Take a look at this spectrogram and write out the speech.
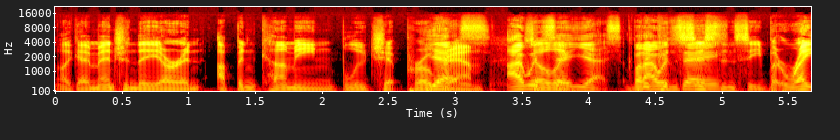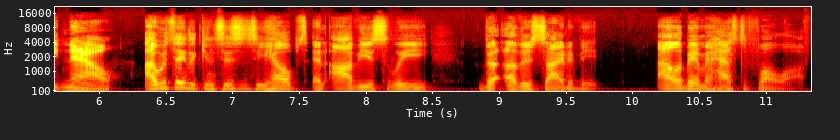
Like I mentioned, they are an up and coming blue chip program. Yes, I would So, say like, yes, but I would say consistency. but right now, I would say the consistency helps, and obviously the other side of it, Alabama has to fall off.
